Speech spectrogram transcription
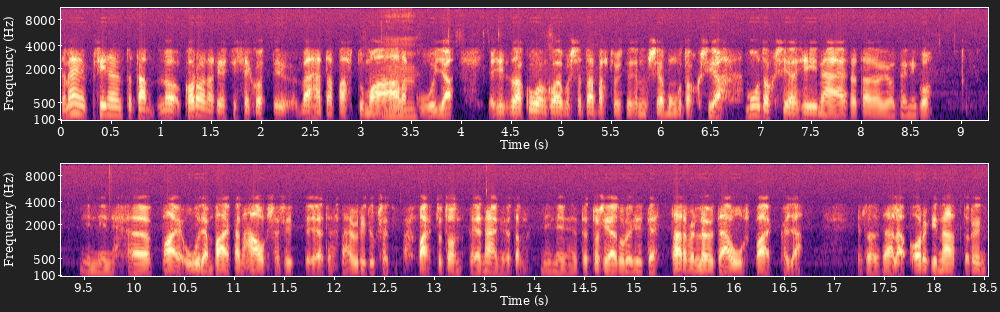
No me siinä tota, no, korona tietysti sekoitti vähän tapahtumaa mm. alkuun ja, ja sitten tota, kuvan koivussa tapahtui sitten semmoisia muutoksia, muutoksia siinä, että tota, joten, niin, kuin, niin, niin, pai, uuden paikan haussa sitten ja tästä yritykset vaihtoi tontteja ja näin, jota, niin, niin, että tosiaan tuli sitten tarve löytää uusi paikka ja, ja tota, täällä originaattorin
